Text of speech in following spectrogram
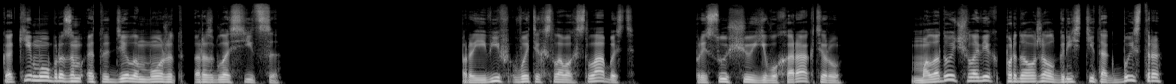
каким образом это дело может разгласиться. Проявив в этих словах слабость, присущую его характеру, молодой человек продолжал грести так быстро,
